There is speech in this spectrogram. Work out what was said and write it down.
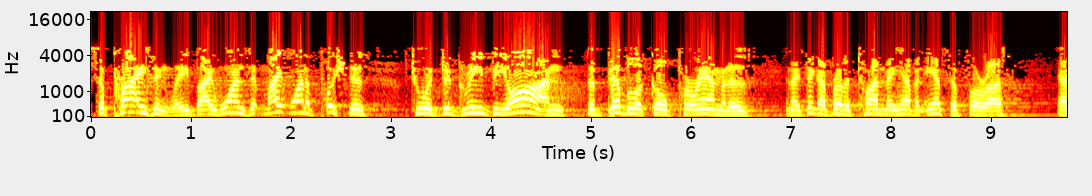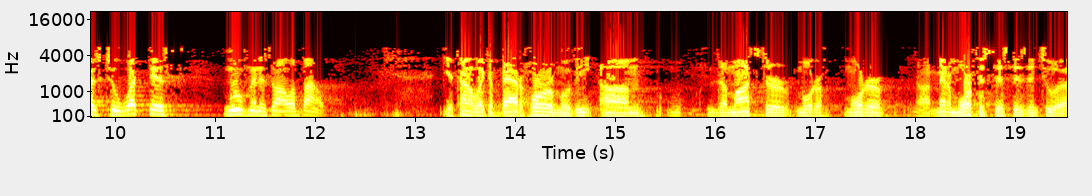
surprisingly, by ones that might want to push this to a degree beyond the biblical parameters. And I think our brother Todd may have an answer for us as to what this movement is all about. You're kind of like a bad horror movie. Um, the monster motor, motor uh, metamorphosis is into a,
